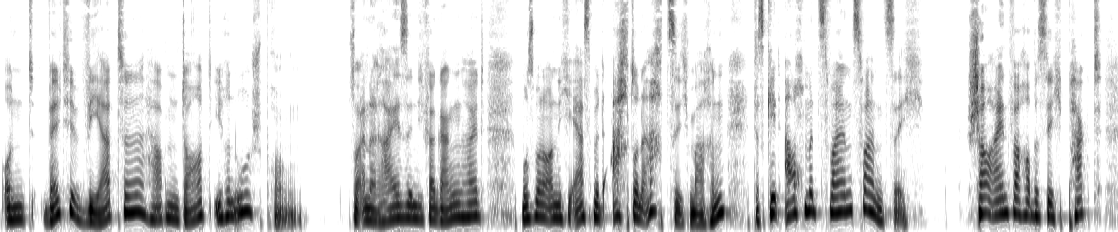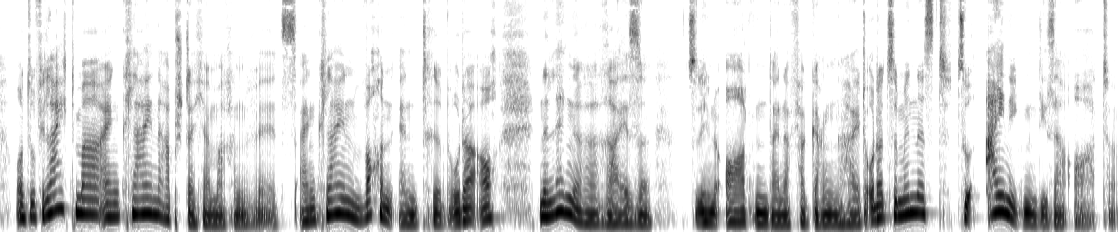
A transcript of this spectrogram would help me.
Und welche Werte haben dort ihren Ursprung? So eine Reise in die Vergangenheit muss man auch nicht erst mit 88 machen. Das geht auch mit 22. Schau einfach, ob es sich packt und du vielleicht mal einen kleinen Abstecher machen willst, einen kleinen Wochenendtrip oder auch eine längere Reise zu den Orten deiner Vergangenheit oder zumindest zu einigen dieser Orte.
